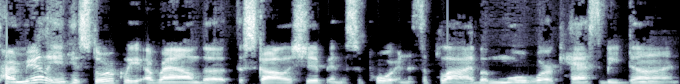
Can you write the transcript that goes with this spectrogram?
primarily and historically around the, the scholarship and the support and the supply, but more work has to be done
